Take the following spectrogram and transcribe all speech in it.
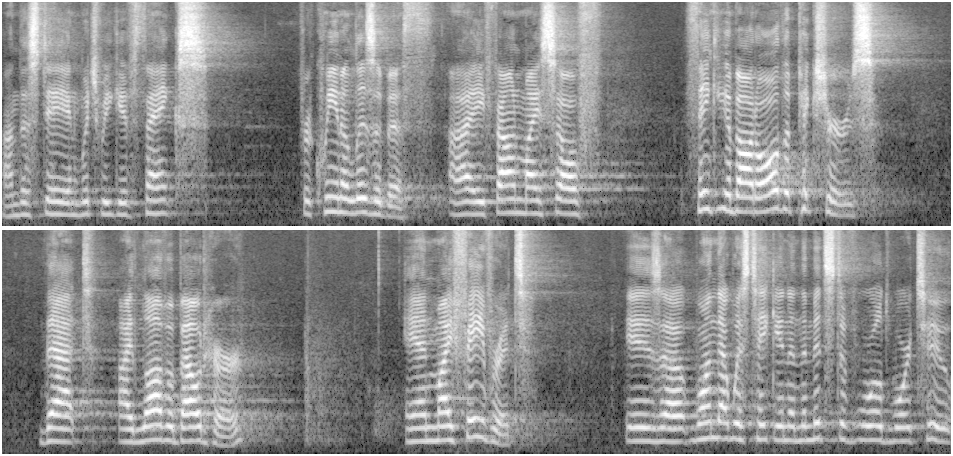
On this day in which we give thanks for Queen Elizabeth, I found myself thinking about all the pictures that I love about her. And my favorite is uh, one that was taken in the midst of World War II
